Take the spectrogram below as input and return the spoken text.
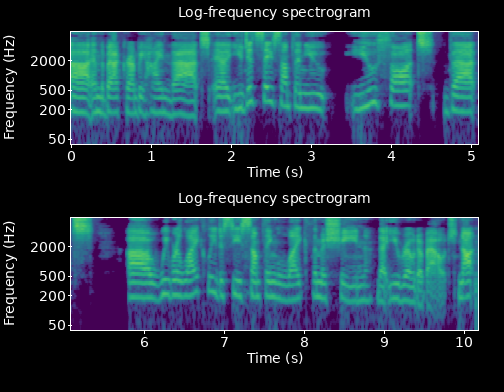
uh, and the background behind that. Uh, you did say something you you thought that uh, we were likely to see something like the machine that you wrote about. Not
